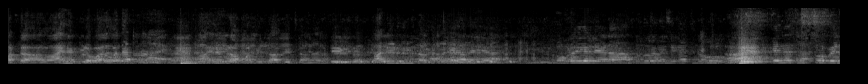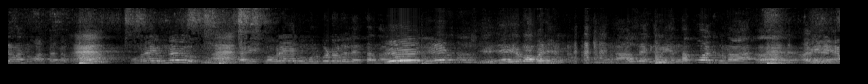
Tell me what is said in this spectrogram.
పట్ట ఆయనకు కూడా బాగా ఆయన కూడా అప్పటి అటు ఇటు తిరుగుతాడు. కొమరయ్య లేడా? అంత దూరం ఎందుకు వచ్చినావు? ఇక్కడనే చూసుకోపోయినావు అని నువ్వు అంటున్నావు. కొమరయ్య ఉన్నాడు. కానీ కొమరయ్యకు మునుపటోళ్ళు లేస్తాను ఏ, బాబడి తప్పు పట్టుకున్నావా? నేనే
